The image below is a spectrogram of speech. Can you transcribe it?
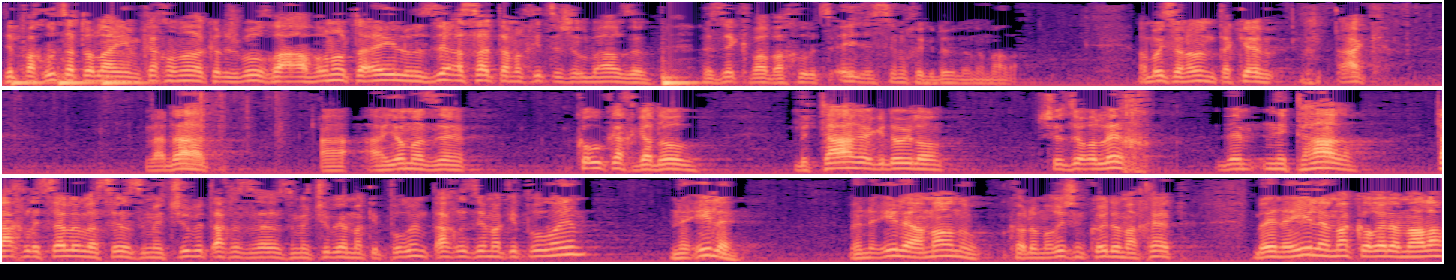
זה בחוץ התולעים, כך אומר הקדוש ברוך הוא, העוונות האלו, זה עשה את המחיצה של ברזל, וזה כבר בחוץ, איזה שמחה גדולה למעלה. רבו ישראל, לא נתעכב, רק לדעת, היום הזה כל כך גדול, בתאר הגדולו, שזה הולך ונטהר, תכלס אלו לסירס מצ'ובה, תכלס לסירס מצ'ובה עם הכיפורים, תכלס עם הכיפורים, נעילה. ונעילה אמרנו, קודם הראשון קודם החטא, בנעילה מה קורה למעלה?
